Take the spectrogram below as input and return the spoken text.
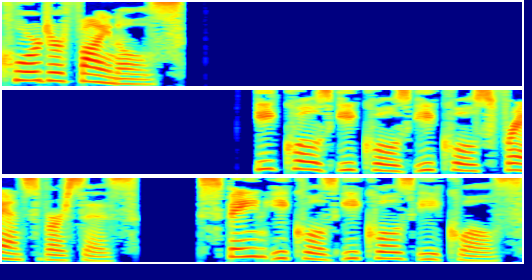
Quarterfinals. Equals equals equals France versus Spain equals equals equals.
